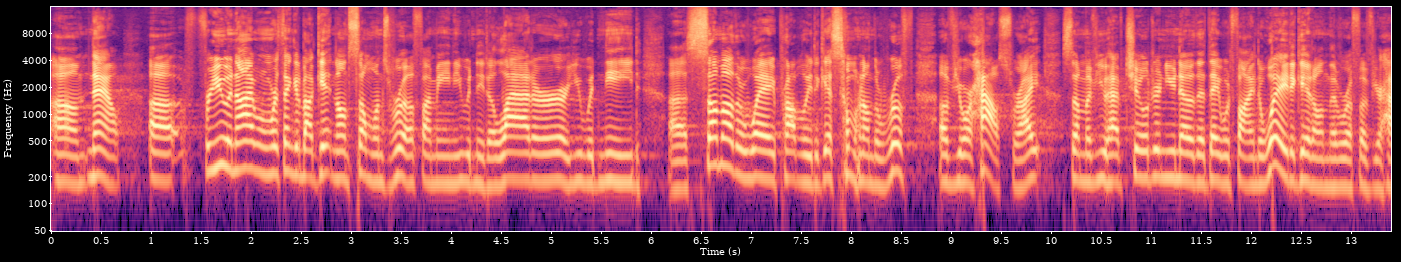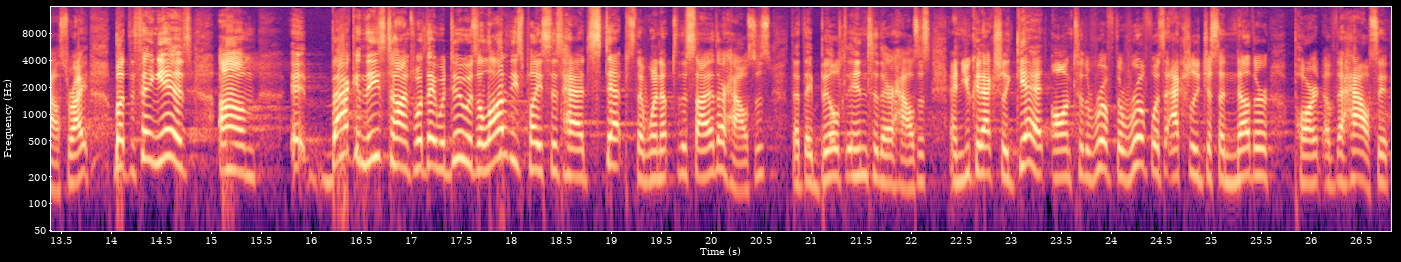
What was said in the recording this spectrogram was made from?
Um, now, uh, for you and I, when we're thinking about getting on someone's roof, I mean, you would need a ladder or you would need uh, some other way probably to get someone on the roof of your house, right? Some of you have children, you know that they would find a way to get on the roof of your house, right? But the thing is, um, it, back in these times, what they would do is a lot of these places had steps that went up to the side of their houses that they built into their houses, and you could actually get onto the roof. The roof was actually just another part of the house. It,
